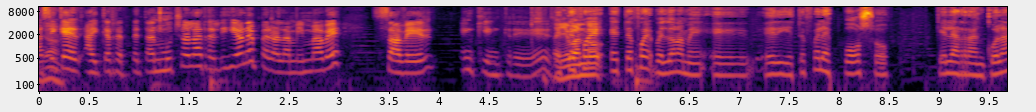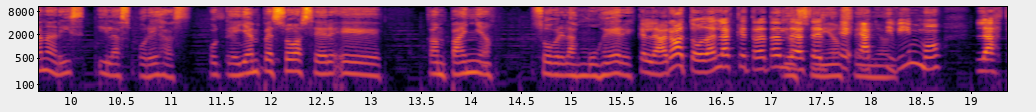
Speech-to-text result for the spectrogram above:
Así que hay que respetar mucho las religiones, pero a la misma vez saber en quién creer. Este llevando- fue, este fue, perdóname, eh, Eddie, este fue el esposo que le arrancó la nariz y las orejas, porque ella empezó a hacer eh, campaña sobre las mujeres. Claro, a todas las que tratan de hacer mío, eh, activismo, las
